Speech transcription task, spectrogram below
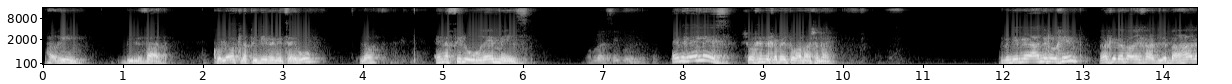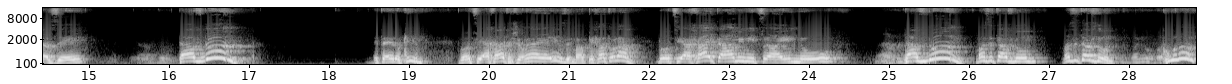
פרים בלבד. קולות, לפידים הם יציירו? לא. אין אפילו רמז, לא. אין רמז שהולכים לקבל תורה מהשמיים. אתם יודעים לאן הם הולכים? רק לדבר אחד, לבהר הזה תעבדון את האלוקים. בהוציאך, אתה שומע יאיר, זה מהפכת עולם. בהוציאך את העם ממצרים, נו, תעבדון. מה זה תעבדון? מה זה תעבדון? קורבנות.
